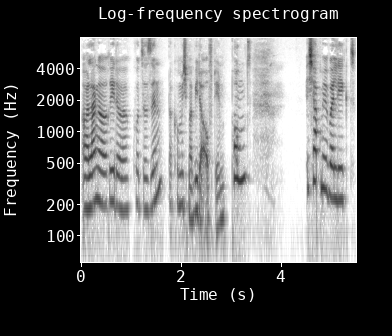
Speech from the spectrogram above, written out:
Aber lange Rede, kurzer Sinn, da komme ich mal wieder auf den Punkt. Ich habe mir überlegt,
